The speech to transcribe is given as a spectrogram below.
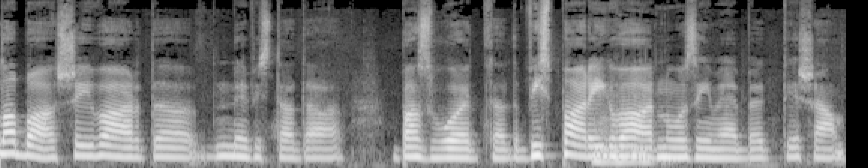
Labā šī vārda nevis tādā buzzword, tāda vispārīga mm -hmm. vārda nozīmē, bet tiešām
